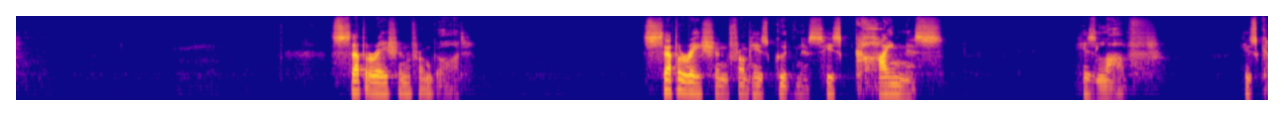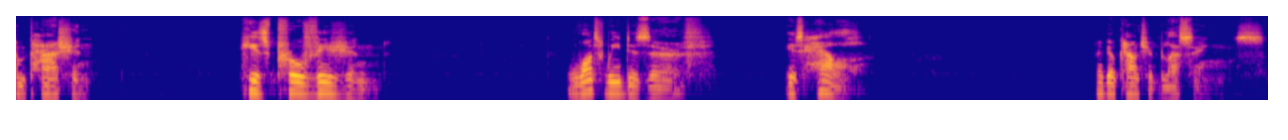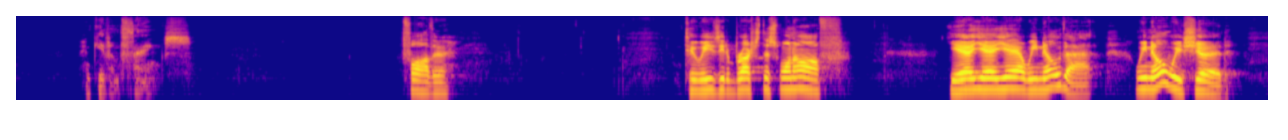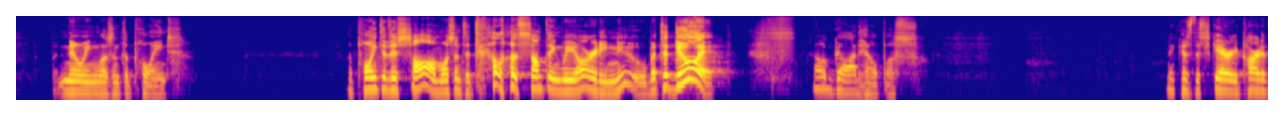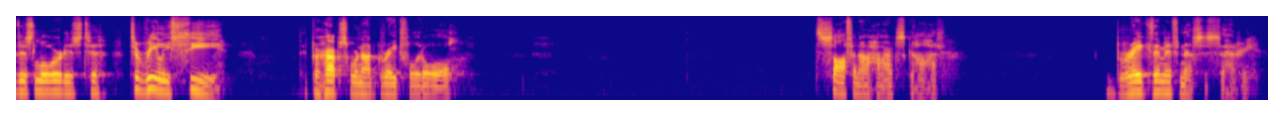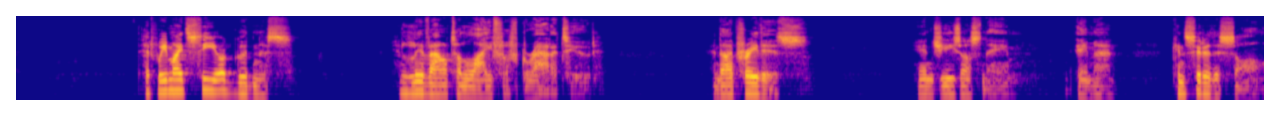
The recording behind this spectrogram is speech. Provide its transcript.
separation from God, separation from His goodness, His kindness, His love, His compassion his provision. What we deserve is hell. And go count your blessings and give him thanks. Father, too easy to brush this one off. Yeah, yeah, yeah, we know that. We know we should, but knowing wasn't the point. The point of this psalm wasn't to tell us something we already knew, but to do it. Oh, God, help us. Because the scary part of this, Lord, is to, to really see that perhaps we're not grateful at all. Soften our hearts, God. Break them if necessary, that we might see your goodness and live out a life of gratitude. And I pray this in Jesus' name. Amen. Consider this song.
